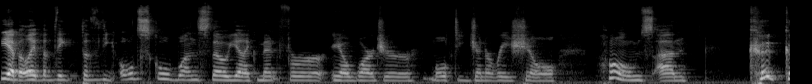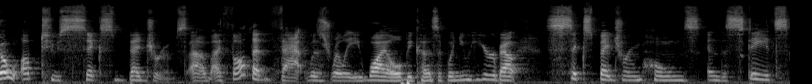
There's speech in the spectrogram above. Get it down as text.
yeah, but like but the but the old school ones though, yeah, like meant for you know larger multi generational homes, um, could go up to six bedrooms. Um, I thought that that was really wild because like when you hear about six bedroom homes in the states,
